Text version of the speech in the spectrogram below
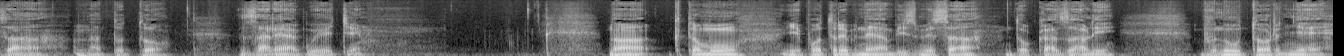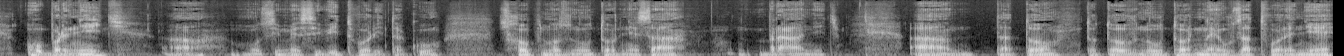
za, na toto zareagujete. No a k tomu je potrebné, aby sme sa dokázali vnútorne obrniť a musíme si vytvoriť takú schopnosť vnútorne sa brániť. A táto, toto vnútorné uzatvorenie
